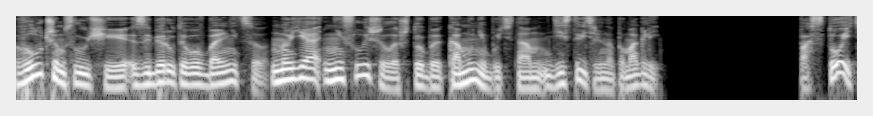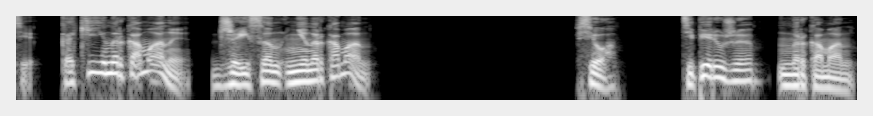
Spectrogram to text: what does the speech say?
В лучшем случае заберут его в больницу, но я не слышала, чтобы кому-нибудь там действительно помогли. Постойте, какие наркоманы? Джейсон не наркоман. Все, теперь уже наркоман.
